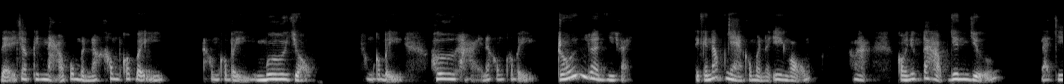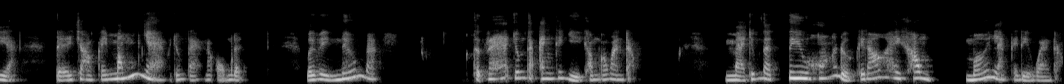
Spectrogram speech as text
Để cho cái não của mình nó không có bị, không có bị mưa dột, không có bị hư hại, nó không có bị rối lên như vậy. Thì cái nóc nhà của mình nó yên ổn. Không ạ? Còn chúng ta học dinh dưỡng là gì ạ? Để cho cái móng nhà của chúng ta nó ổn định. Bởi vì nếu mà thực ra chúng ta ăn cái gì không có quan trọng, mà chúng ta tiêu hóa được cái đó hay không mới là cái điều quan trọng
